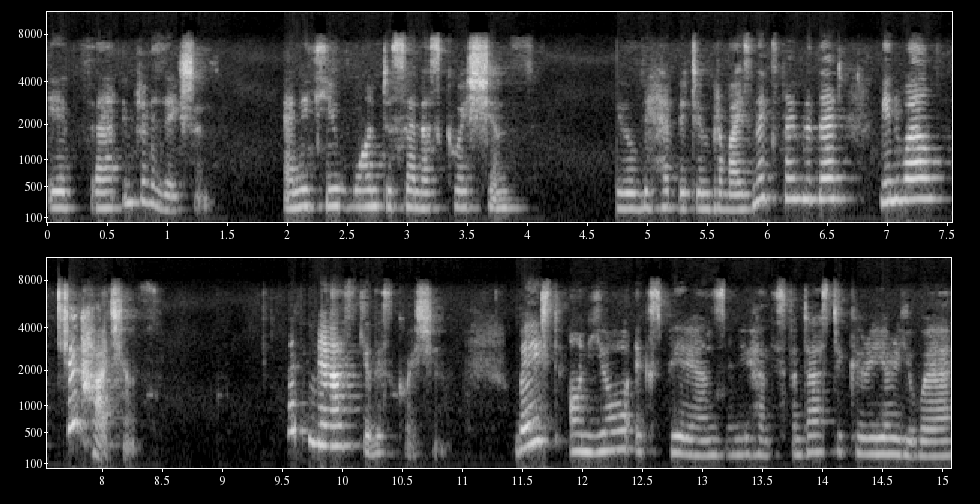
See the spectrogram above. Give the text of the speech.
It's uh, improvisation. And if you want to send us questions we will be happy to improvise next time with that. Meanwhile, Jan Hutchins, let me ask you this question. Based on your experience, and you have this fantastic career, you were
